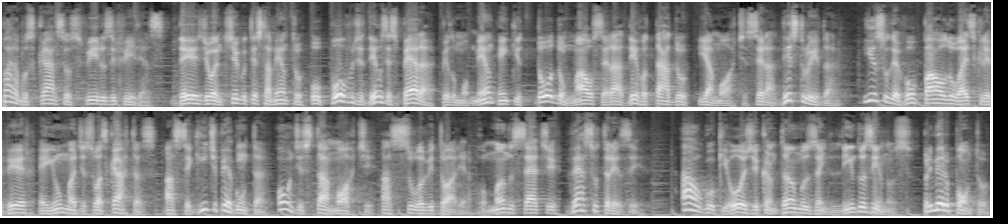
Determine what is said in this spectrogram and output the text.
para buscar seus filhos e filhas. Desde o Antigo Testamento, o povo de Deus espera pelo momento em que todo mal será derrotado e a morte será destruída. Isso levou Paulo a escrever em uma de suas cartas a seguinte pergunta: Onde está a morte, a sua vitória? Romanos 7, verso 13. Algo que hoje cantamos em lindos hinos. Primeiro ponto:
